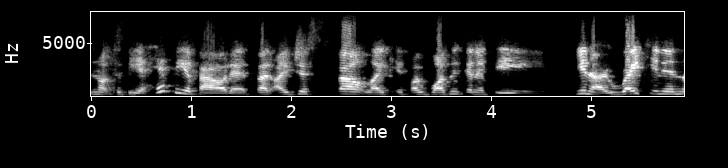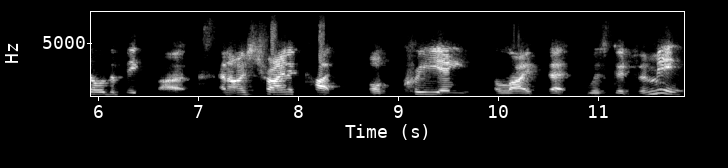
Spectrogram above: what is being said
not to be a hippie about it, but I just felt like if I wasn't going to be, you know, raking in all the big bucks and I was trying to cut or create a life that was good for me,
